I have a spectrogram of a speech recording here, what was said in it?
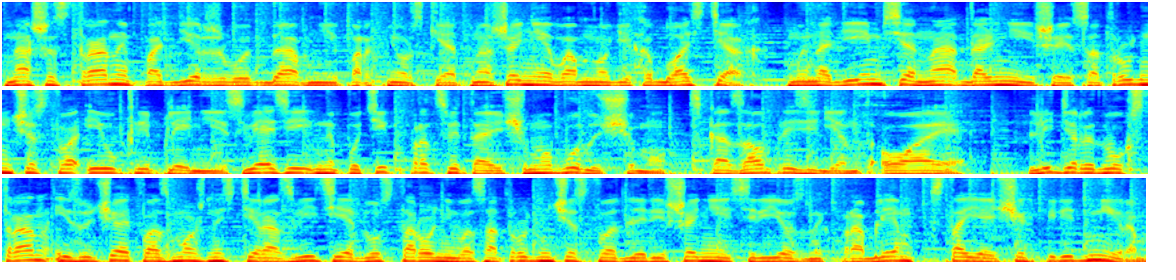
Наши страны поддерживают давние партнерские отношения во многих областях. Мы надеемся на дальнейшее сотрудничество и укрепление связей на пути к процветающему будущему, сказал президент ОАЭ. Лидеры двух стран изучают возможности развития двустороннего сотрудничества для решения серьезных проблем, стоящих перед миром,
